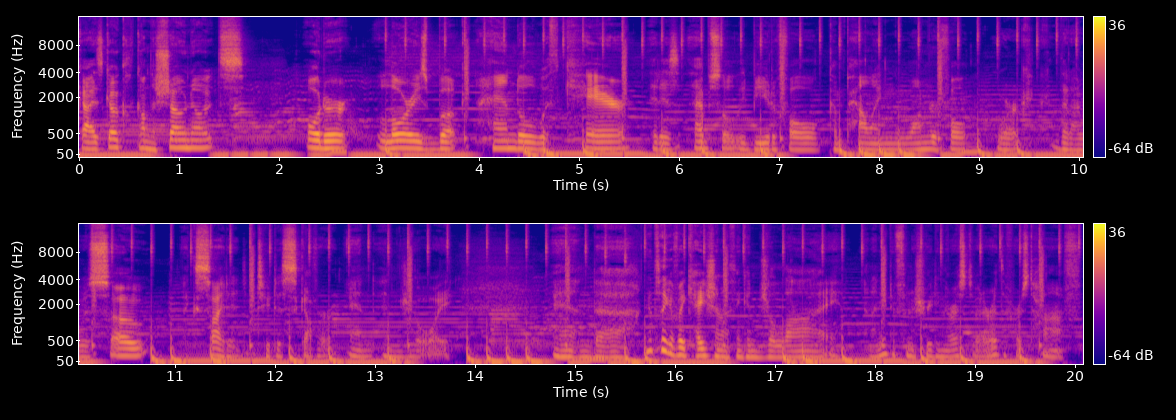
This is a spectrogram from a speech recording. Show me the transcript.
Guys, go click on the show notes. Order Lore's book, Handle with Care. It is absolutely beautiful, compelling, wonderful work that I was so excited to discover and enjoy. And uh, I'm going to take a vacation, I think, in July. And I need to finish reading the rest of it. I read the first half,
